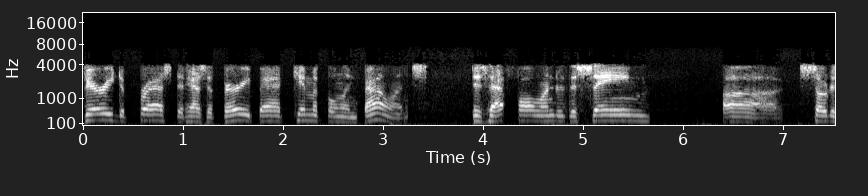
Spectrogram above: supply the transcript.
very depressed that has a very bad chemical imbalance, does that fall under the same, uh, so to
